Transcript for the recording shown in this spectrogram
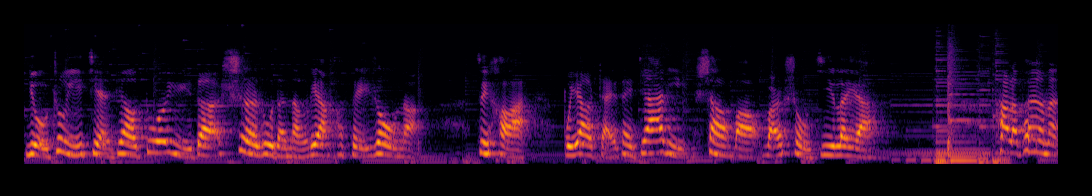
有助于减掉多余的摄入的能量和肥肉呢。最好啊，不要宅在家里上网玩手机了呀。好了，朋友们，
